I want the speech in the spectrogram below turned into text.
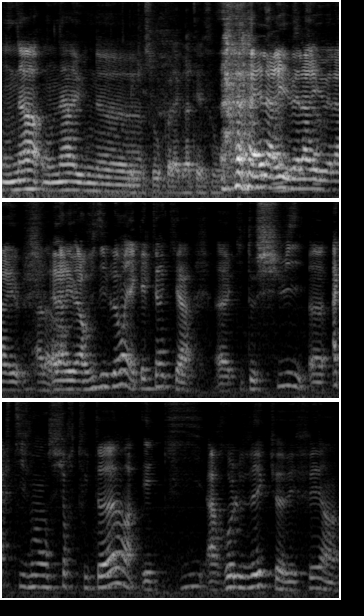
on, a, on a une. Euh, les questions, on peut la gratter elle arrive, elle arrive, elle arrive. Alors, elle arrive. Alors visiblement, il y a quelqu'un qui, a, qui te suit activement sur Twitter et qui a relevé que tu avais fait un,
